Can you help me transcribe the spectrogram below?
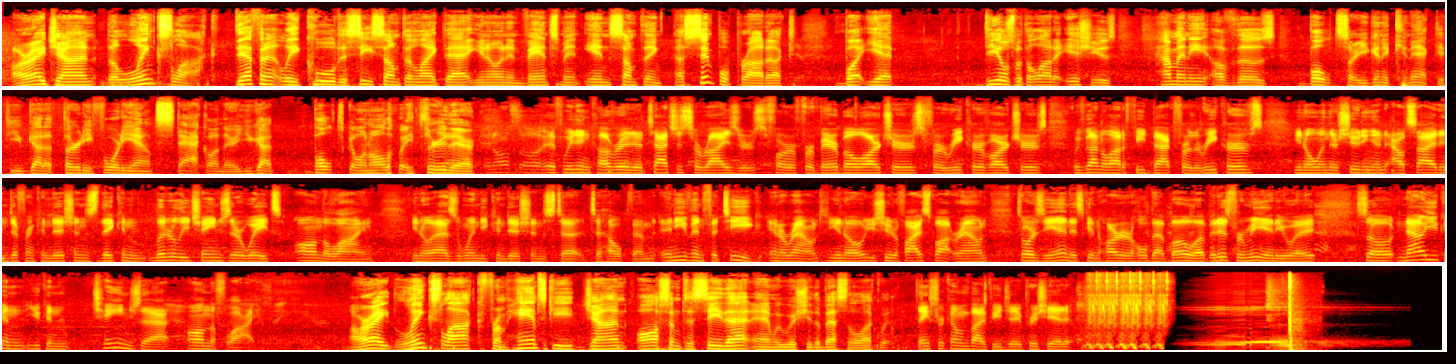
All right, John, the Linx-Lock. Definitely cool to see something like that, you know, an advancement in something, a simple product. But yet deals with a lot of issues. How many of those bolts are you going to connect if you've got a 30, 40 ounce stack on there? You got bolts going all the way through yeah. there. And also, if we didn't cover it, it attaches to risers for, for bare bow archers, for recurve archers. We've gotten a lot of feedback for the recurves. You know, when they're shooting in outside in different conditions, they can literally change their weights on the line you know, as windy conditions to, to help them. And even fatigue in a round, you know, you shoot a five spot round, towards the end it's getting harder to hold that bow up. It is for me anyway. So now you can you can change that on the fly. All right, Linx-Lock from Hamskea. John, awesome to see that, and we wish you the best of luck with it. Thanks for coming by, PJ. Appreciate it.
